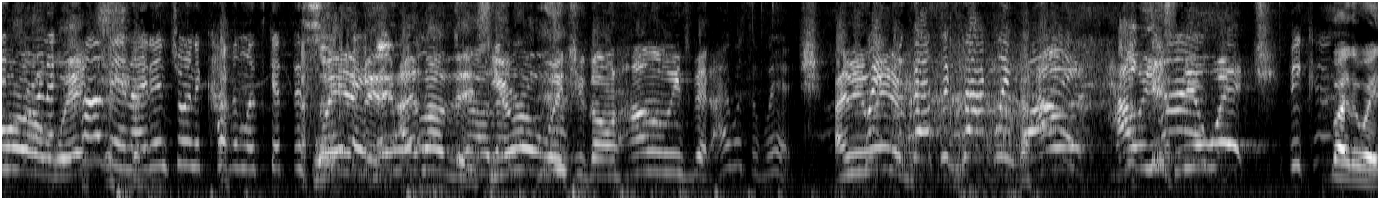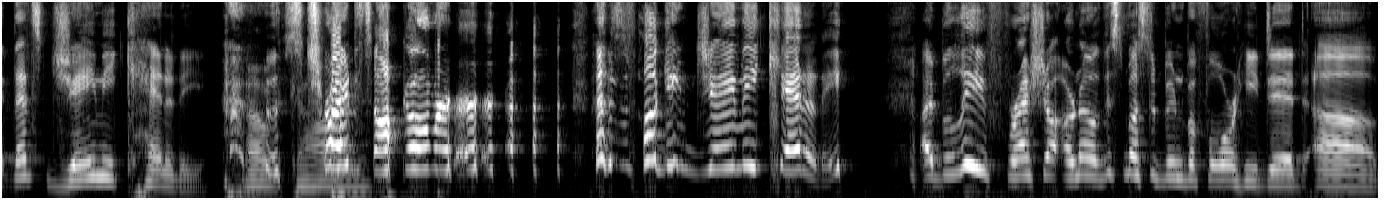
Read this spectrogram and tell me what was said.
You were join a witch? coven. I didn't join a coven. Let's get this Wait a straight. minute, I love this. No, You're a witch. You're going Halloween's bit. I was a witch. I mean, Wait, wait, a minute. that's exactly why. How, how used to be a witch? Because By the way, that's Jamie Kennedy. Oh, who's God. trying to talk over her. that's fucking Jamie Kennedy. I believe fresh or no, this must have been before he did uh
